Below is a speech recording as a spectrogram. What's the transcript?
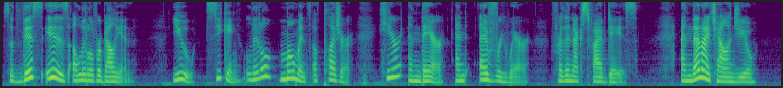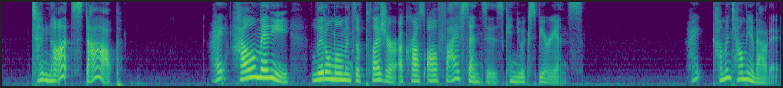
So, this is a little rebellion. You seeking little moments of pleasure here and there and everywhere for the next five days. And then I challenge you to not stop. Right? How many little moments of pleasure across all five senses can you experience? Right? Come and tell me about it.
